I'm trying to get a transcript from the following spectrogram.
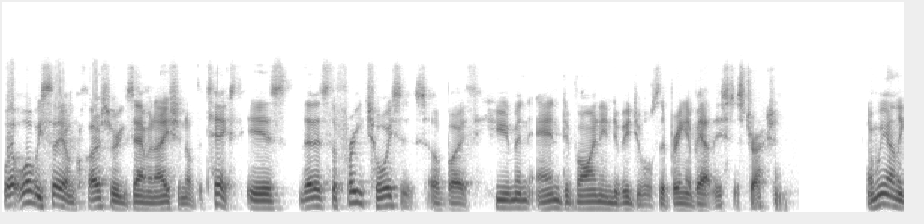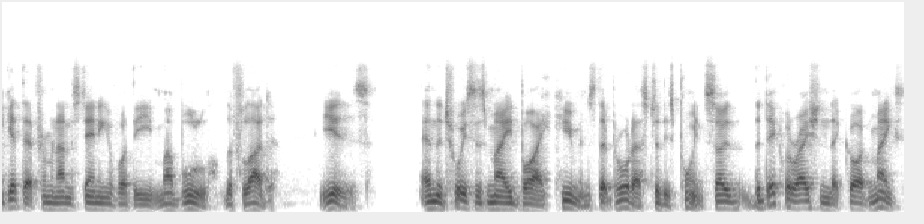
What, what we see on closer examination of the text is that it's the free choices of both human and divine individuals that bring about this destruction. And we only get that from an understanding of what the Mabul, the flood, is, and the choices made by humans that brought us to this point. So the declaration that God makes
